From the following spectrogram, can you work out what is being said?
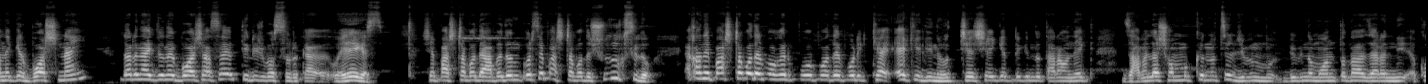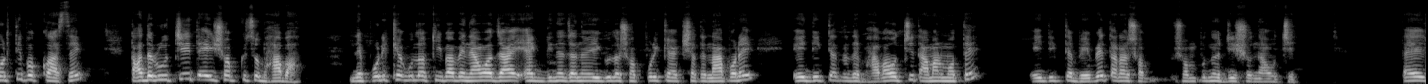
অনেকের বয়স নাই। ধরেন একজনের বয়স আছে তিরিশ বছর হয়ে গেছে। সে পাঁচটা পদে আবেদন করছে, পাঁচটা পদের সুযোগ ছিল। এখন এই পাঁচটা পদের পদের পরীক্ষা একই দিন হচ্ছে, সেই ক্ষেত্রে কিন্তু তারা অনেক ঝামেলার সম্মুখীন হচ্ছে। বিভিন্ন- মন্ত্রণালয় যারা কর্তৃপক্ষ আছে, তাদের উচিত এই সব কিছু ভাবা, যে পরীক্ষাগুলো কীভাবে নেওয়া যায়, একদিনে যেন এইগুলো সব পরীক্ষা একসাথে না পড়ে। এই দিকটা তাদের ভাবা উচিত আমার মতে। এই দিকটা ভেবে তারা সব, সম্পূর্ণ ডিসিশন নেওয়া উচিত। তাই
